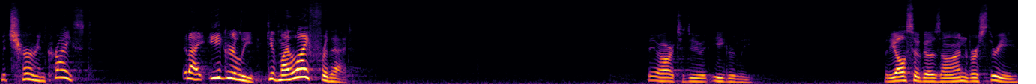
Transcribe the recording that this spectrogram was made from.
mature in christ. And i eagerly give my life for that. They are to do it eagerly. But he also goes on, verse 3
